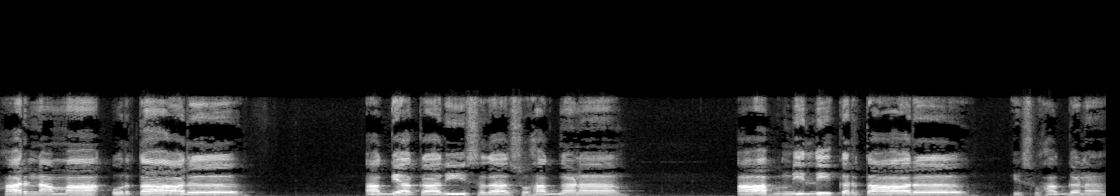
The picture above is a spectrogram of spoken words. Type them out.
ਹਰ ਨਾਮਾ ਉਰਤਾਰ ਆਗਿਆਕਾਰੀ ਸਦਾ ਸੁਹਾਗਣ, ਆਪ ਮੇਲੀ ਕਰਤਾਰ, ਇਹ ਸੁਹਾਗਣ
